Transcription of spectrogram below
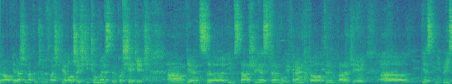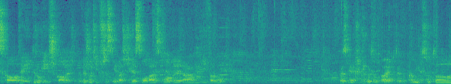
która opiera się na tym, żeby właściwie oczyścić umysł, tylko siedzieć. Um, więc e, im starszy jestem, mówi Frank, to tym bardziej e, jest mi blisko tej drugiej szkoły, żeby wyrzucić wszystkie właściwie słowa z głowy um, i formułki. Powiedz mi, jak się przygotowywałeś do tego komiksu, to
